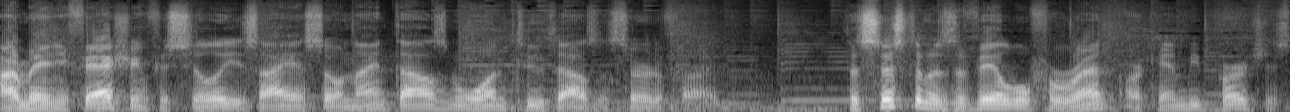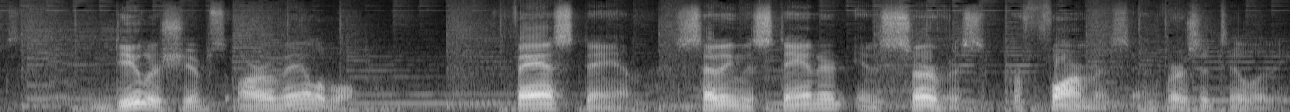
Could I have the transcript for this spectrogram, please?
Our manufacturing facility is ISO 9001-2000 certified. The system is available for rent or can be purchased. Dealerships are available. FastDam, setting the standard in service, performance, and versatility.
